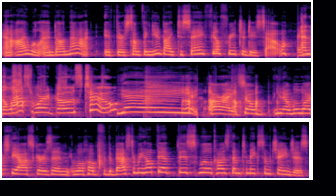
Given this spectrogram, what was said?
And I will end on that. If there's something you'd like to say, feel free to do so. and the last word goes to. Yay! All right, so you know we'll watch the Oscars and we'll hope for the best, and we hope that this will cause them to make some changes.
